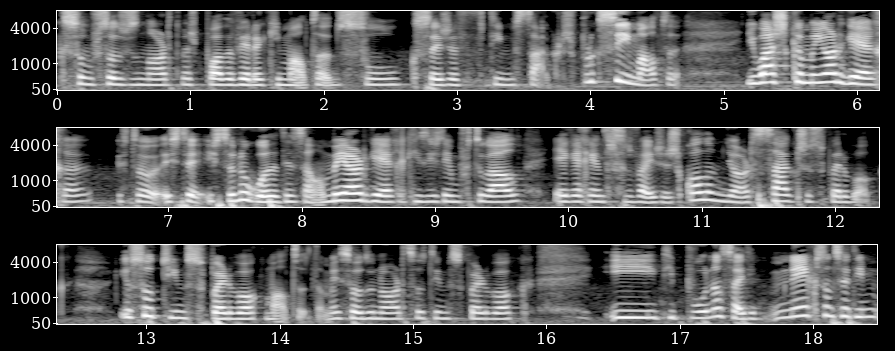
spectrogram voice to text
que somos todos do Norte, mas pode haver aqui malta do Sul que seja time Sagres. Porque sim, malta, eu acho que a maior guerra, estou, isto, é, isto no gosto, atenção, a maior guerra que existe em Portugal é a guerra entre cervejas. Qual a melhor? Sagres ou Superboc? Eu sou o time Superboc, malta. Também sou do Norte, sou o time Superboc. E, tipo, não sei, tipo, nem é questão de ser time.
